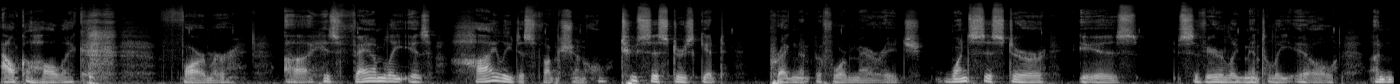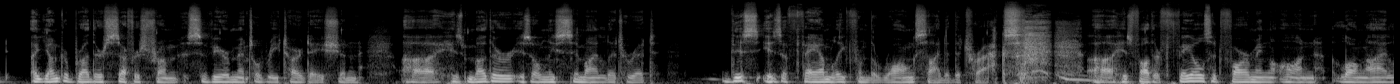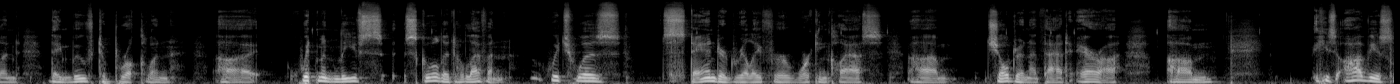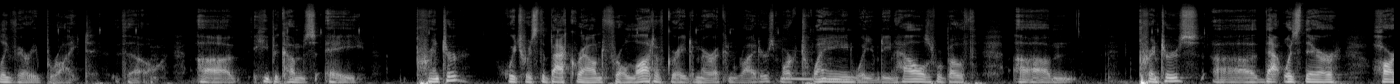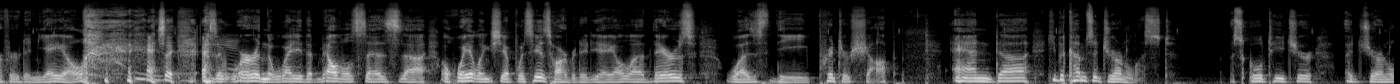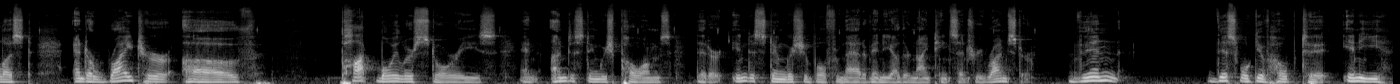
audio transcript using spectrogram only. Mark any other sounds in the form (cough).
alcoholic (laughs) farmer uh, his family is highly dysfunctional. Two sisters get pregnant before marriage. One sister is severely mentally ill. An, a younger brother suffers from severe mental retardation. Uh, his mother is only semi literate. This is a family from the wrong side of the tracks. (laughs) uh, his father fails at farming on Long Island. They move to Brooklyn. Uh, Whitman leaves school at 11, which was standard really for working class um, children at that era. Um, he's obviously very bright, though. Uh, he becomes a printer, which was the background for a lot of great American writers. Mark mm-hmm. Twain, William Dean Howells were both um, printers. Uh, that was their Harvard and Yale, mm. as, a, as, it were, in the way that Melville says uh, a whaling ship was his Harvard and Yale. Uh, theirs was the printer shop. And uh, he becomes a journalist, a school teacher, a journalist, and a writer of potboiler stories and undistinguished poems that are indistinguishable from that of any other 19th century rhymester. Then this will give hope to any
